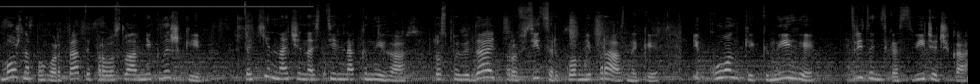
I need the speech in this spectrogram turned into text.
можна погортати православні книжки. Такі, наче настільна книга, розповідають про всі церковні праздники: іконки, книги, стрітинська свічечка.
